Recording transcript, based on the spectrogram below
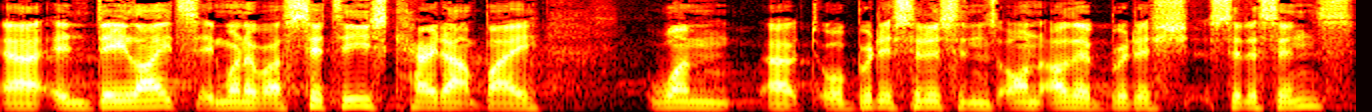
uh, in daylight in one of our cities, carried out by one uh, or British citizens on other British citizens.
